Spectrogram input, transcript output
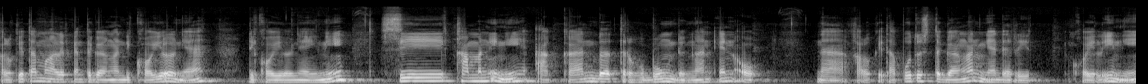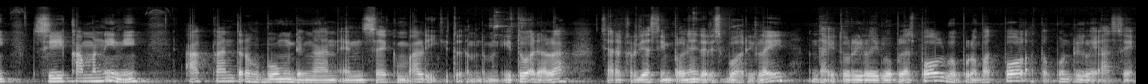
kalau kita mengalirkan tegangan di coilnya, di coilnya ini si common ini akan terhubung dengan NO. Nah, kalau kita putus tegangannya dari coil ini, si common ini akan terhubung dengan NC kembali gitu teman-teman itu adalah cara kerja simpelnya dari sebuah relay entah itu relay 12 volt 24 volt ataupun relay AC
